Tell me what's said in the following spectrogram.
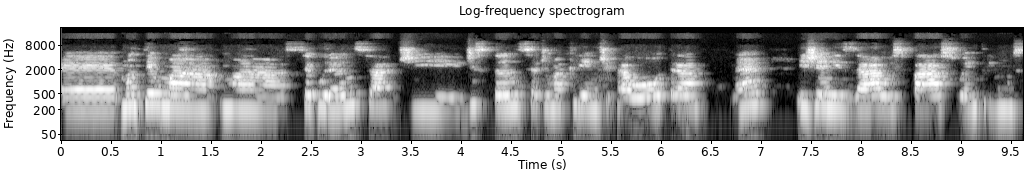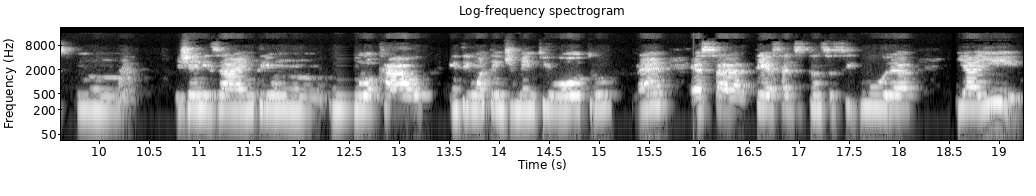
é, manter uma, uma segurança de distância de uma cliente para outra, né? higienizar o espaço entre um, um higienizar entre um, um local, entre um atendimento e outro, né? Essa, ter essa distância segura. E aí,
